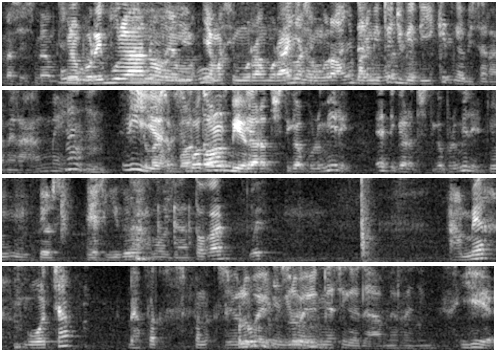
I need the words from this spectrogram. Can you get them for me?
Masih 90. Sembilan puluh ribu lah no, yang, 90.000. yang masih murah-murahnya masih no. murahnya dan itu murah juga dikit nggak bisa rame-rame Hmm. Iya, sebotol bir. 330 mili. Eh 330 mili. Mm-mm, Terus ya segitu lah. lo jatuh kan Amer, gocap, dapat sepen- ya, lu sepenuhnya. bayangin lu gitu. bayangin sih nggak ada Amer anjing Iya.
